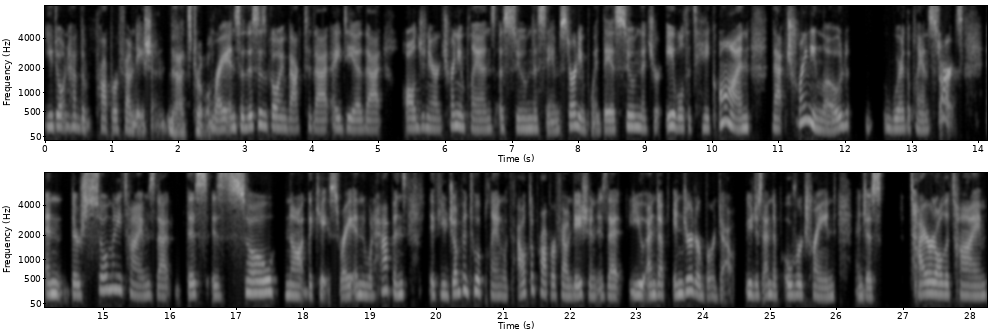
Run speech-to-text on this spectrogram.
you don't have the proper foundation. That's trouble. Right. And so this is going back to that idea that all generic training plans assume the same starting point. They assume that you're able to take on that training load where the plan starts. And there's so many times that this is so not the case, right? And what happens if you jump into a plan without the proper foundation is that you end up injured or burnt out. You just end up overtrained and just tired all the time.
